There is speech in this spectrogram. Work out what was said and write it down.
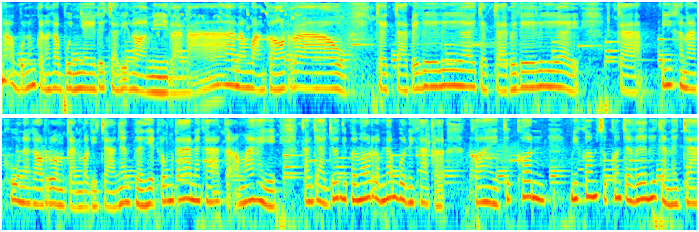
มาเอาบุญน้ากันนะคะบุญใหญ่ได้อจ้าพี่น้องนี่ล่ะล่ะน้ำหวานของเราแจกจ่ายไปเรื่อยๆแจกจ่ายไปเรื่อย กับมีคณะคู่นะคะรวมกันบริจาคเงินเพื่อเฮ็ดลงท่านนะคะ ก็เอามาให้กับญาติโยมที่เพิ่นมารวมทำบุญนี่ค่ะก็ขอให้ทุกคนมีความสุขความเจริญคือกันนะจ้า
